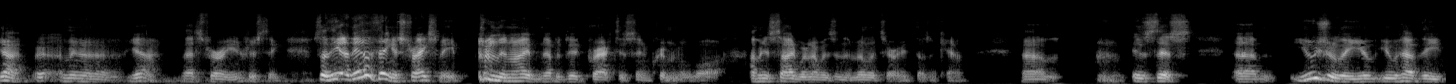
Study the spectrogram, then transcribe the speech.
Yeah, uh, I mean, uh, yeah, that's very interesting. So the the other thing that strikes me, and I never did practice in criminal law. I mean, aside when I was in the military, it doesn't count. Um, is this um, usually you you have the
